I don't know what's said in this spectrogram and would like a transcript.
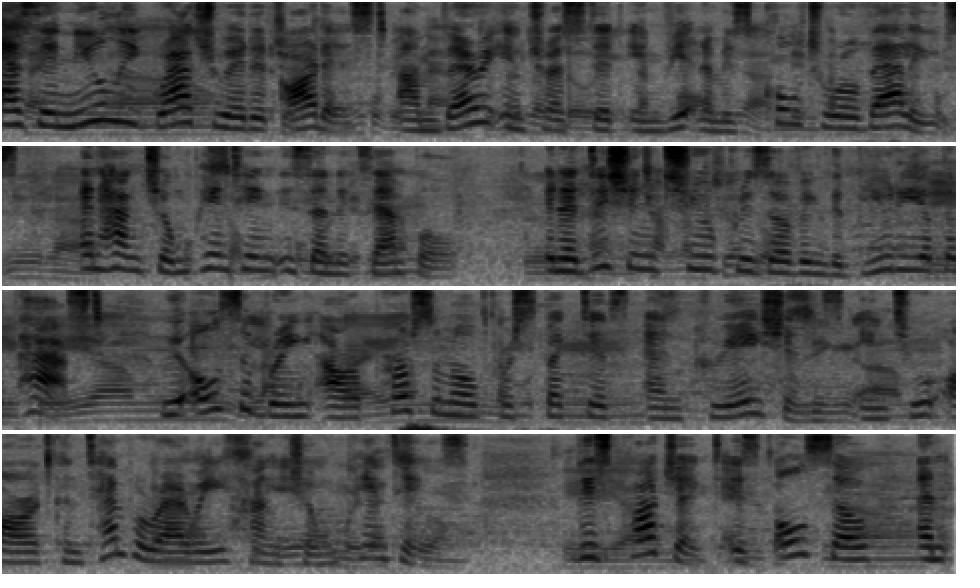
As a newly graduated artist, I'm very interested in Vietnamese cultural values, and Hang Trong painting is an example. In addition to preserving the beauty of the past, we also bring our personal perspectives and creations into our contemporary Hang Trong paintings. This project is also an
